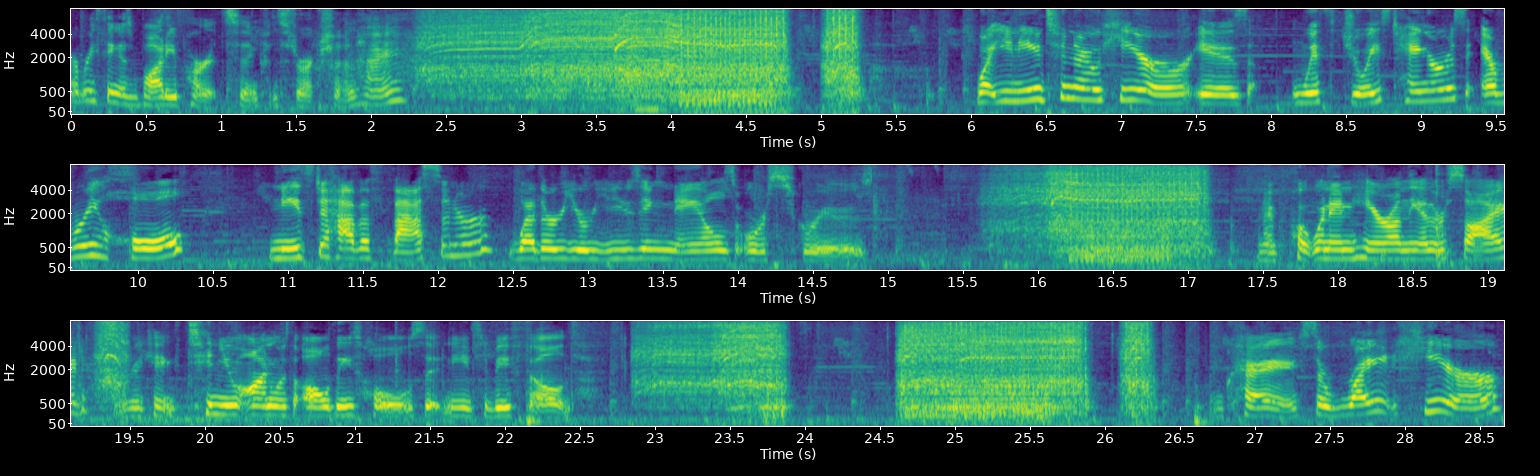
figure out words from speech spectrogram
Everything is body parts in construction, hey? What you need to know here is with joist hangers, every hole needs to have a fastener, whether you're using nails or screws. And I put one in here on the other side. We can continue on with all these holes that need to be filled. Okay, so right here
